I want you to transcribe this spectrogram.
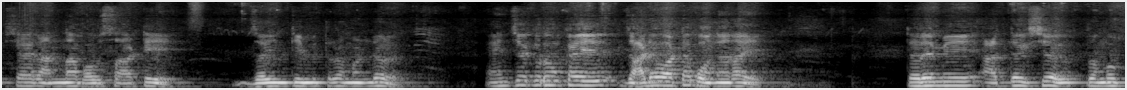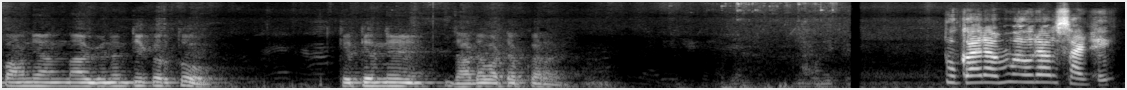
शाहीर अण्णाभाऊ साठे जयंती मित्र मंडळ यांच्याकडून काही झाडं वाटप होणार आहे. तर मी अध्यक्ष प्रमुख पाहुणे यांना विनंती करतो की त्यांनी झाडं वाटप करावे. तुकाराम भाऊराव साठे.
